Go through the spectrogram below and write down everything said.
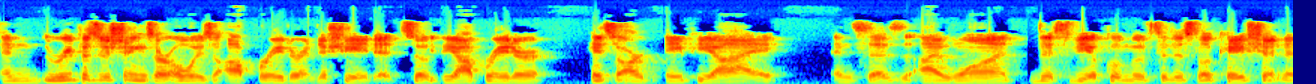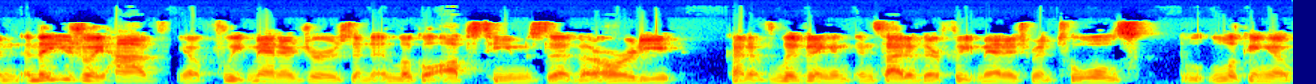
And the repositionings are always operator initiated. So the operator hits our API and says, I want this vehicle moved to this location. And, and they usually have, you know, fleet managers and, and local ops teams that, that, are already kind of living in, inside of their fleet management tools, looking at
